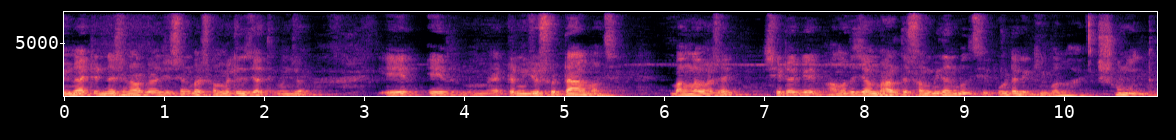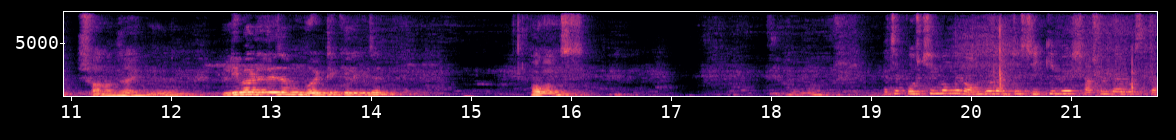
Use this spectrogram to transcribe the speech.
ইউনাইটেড নেশন অর্গানাইজেশন বা সম্মিলিত জাতিপুঞ্জ এর এর একটা নিজস্ব টার্ম আছে বাংলা ভাষায় সেটাকে আমাদের যেমন ভারতের সংবিধান বলছি ওটাকে কি বলা হয়? সনদ। সনদ রাইট লিবারেলিজম বইটি কে লিখেছেন? হবাউস আচ্ছা পশ্চিমবঙ্গের অঙ্গরাজ্য সিকিমের শাসন ব্যবস্থা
